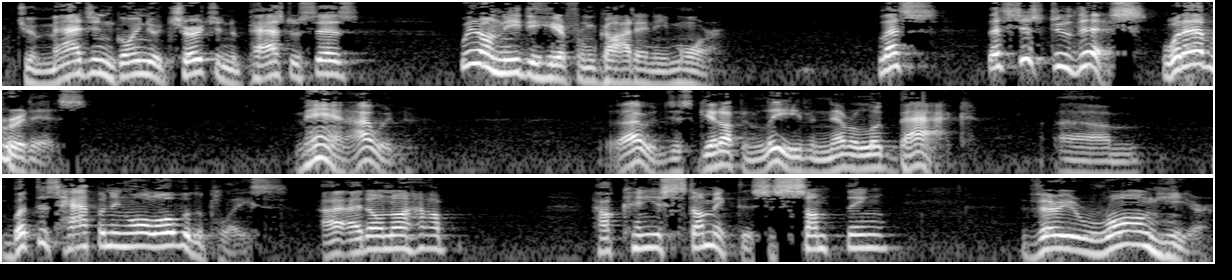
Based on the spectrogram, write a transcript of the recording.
Could you imagine going to a church and the pastor says, We don't need to hear from God anymore. Let's Let's just do this, whatever it is. Man, I would, I would just get up and leave and never look back. Um, but this happening all over the place. I, I don't know how. How can you stomach this? Is something very wrong here?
